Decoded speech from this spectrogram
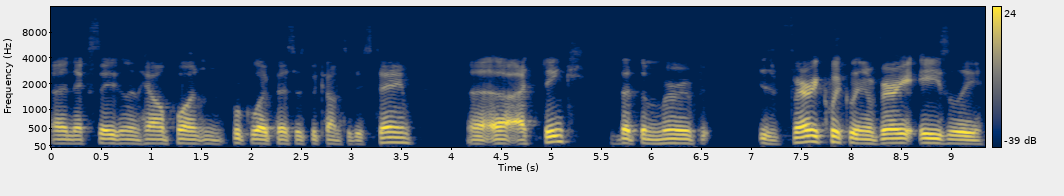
uh, next season and how important Brook Lopez has become to this team. Uh, uh, I think that the move is very quickly and very easily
